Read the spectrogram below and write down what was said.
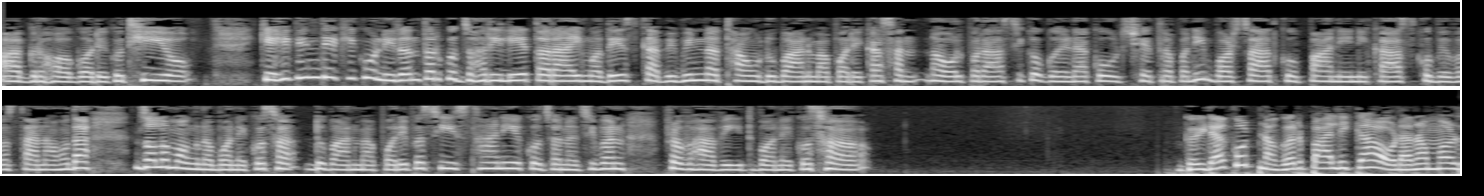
आग्रह गरेको थियो। केही दिनदेखिको निरन्तरको झरीले तराई मधेसका विभिन्न ठाउँ डुबानमा परेका छन्। नवलपरासीको गैंडाकोट क्षेत्र पनि वर्षातको पानी निकासको व्यवस्था नहुँदा जलमग्न बनेको छ डुबानमा परेपछि स्थानीयको जनजीवन प्रभावित बनेको छ। गैडाकोट नगरपालिका वडा नम्बर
